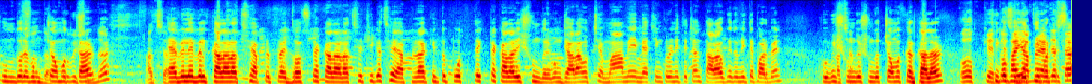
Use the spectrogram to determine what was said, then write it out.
সুন্দর এবং চমৎকার। আচ্ছা। অ্যাভেলেবেল কালার আছে আপনার প্রায় দশটা কালার আছে ঠিক আছে? আপনারা কিন্তু প্রত্যেকটা কালারই সুন্দর এবং যারা হচ্ছে মা মেয়ে ম্যাচিং করে নিতে চান তারাও কিন্তু নিতে পারবেন। খুবই আচ্ছা। সুন্দর সুন্দর চমৎকার কালার ওকে তো ভাই আপনার অ্যাড্রেসটা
